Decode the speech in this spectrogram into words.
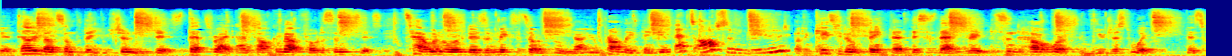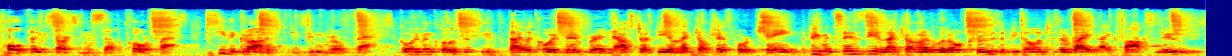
gonna tell you about something that you shouldn't diss. That's right, I'm talking about photosynthesis. It's how an organism makes its own food. Now you're probably thinking, That's awesome, dude. but in case you don't think that this is that great, listen to how it works and you just wait. This whole thing starts in the cell chloroplast. You see the groundness if you zoom real fast. Go even closer to the thylakoid membrane. Now start the electron transport chain. The pigment sends the electron on a little cruise and be going to the right like Fox News.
